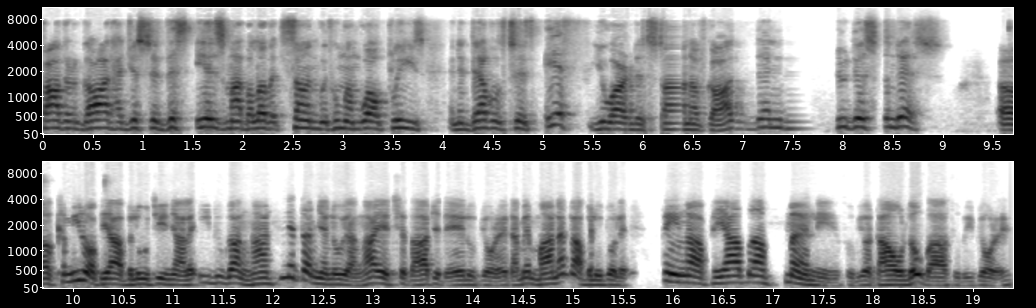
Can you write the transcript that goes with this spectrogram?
Father God had just said, This is my beloved Son with whom I'm well pleased. And the devil says, If you are the Son of God, then do this and this. ။အာခမည်းတော်ဘုရားဘယ်လိုကြီးညာလဲ။ဤသူကငါနှစ်သက်မြတ်လို့ရငါရဲ့ချစ်သားဖြစ်တယ်လို့ပြောတယ်။ဒါပေမဲ့မာနကဘယ်လိုပြောလဲ။သင်ကဘုရားသားမှန်နေဆိုပြီးတော့ဒါကိုလုပ်ပါဆိုပြီးပြောတယ်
